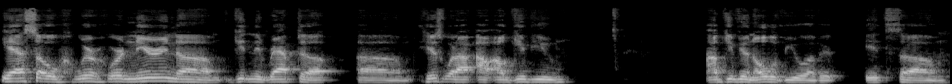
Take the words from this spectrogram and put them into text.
Yeah, so we're we're nearing um, getting it wrapped up. Um, here's what I, will I'll give you. I'll give you an overview of it. It's um,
